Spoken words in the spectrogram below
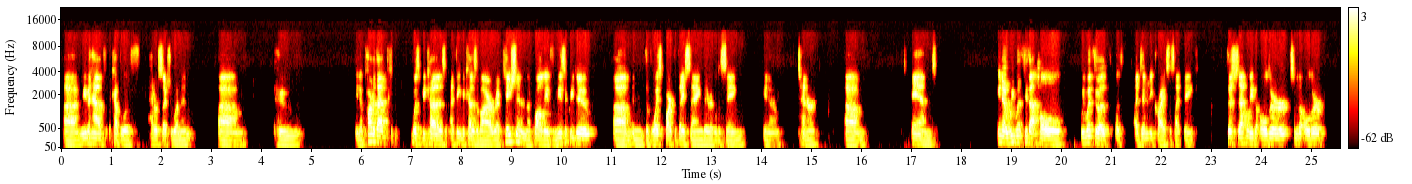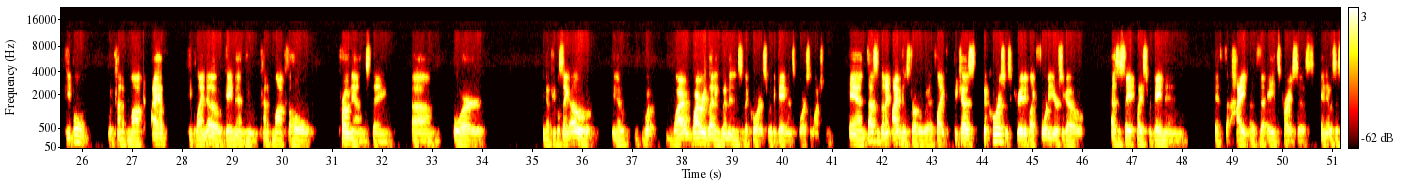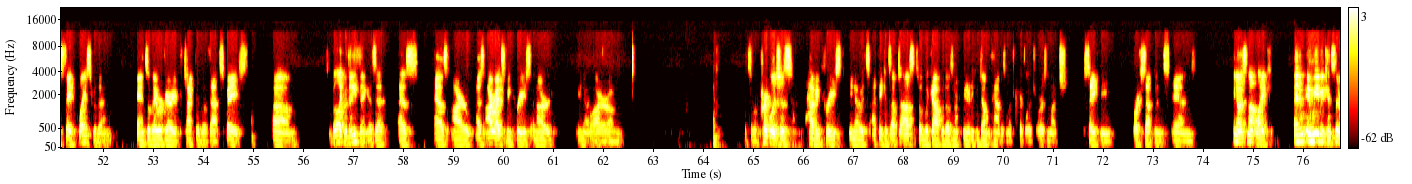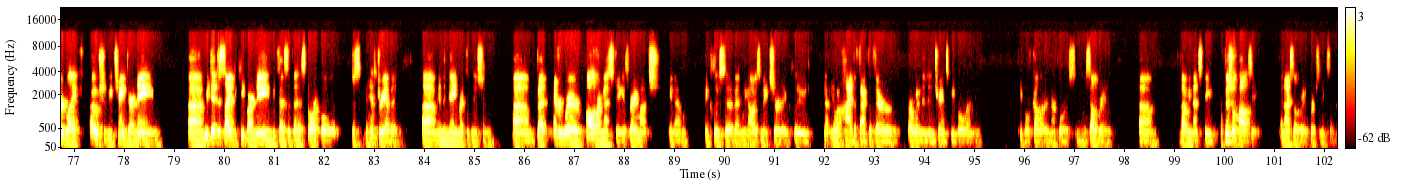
Uh, we even have a couple of heterosexual women um, who, you know, part of that was because I think because of our reputation and the quality of the music we do, um, and the voice part that they sang, they were able to sing, you know, tenor. Um, and, you know, we went through that whole we went through a, a identity crisis. I think there's definitely the older, some of the older people would kind of mock. I have people I know, gay men, who kind of mock the whole pronouns thing, um, or you know, people saying, "Oh, you know, what? Why? Why are we letting women into the chorus with the gay men's chorus in Washington?" And that's something I, I've had to struggle with, like because the chorus was created like 40 years ago as a safe place for gay men at the height of the AIDS crisis, and it was a safe place for them. And so they were very protective of that space. Um, but like with anything, is that as as our as our rights have increased and our you know our um, so privileges have increased. You know, it's I think it's up to us to look out for those in our community who don't have as much privilege or as much safety or acceptance. And you know, it's not like and, and we even considered like, oh, should we change our name? Um, we did decide to keep our name because of the historical, just the history of it um, and the name recognition. Um, but everywhere, all of our messaging is very much, you know, inclusive, and we always make sure to include, you know, hide the fact that there are, women and trans people and people of color in our force, and we celebrate it. Um, I mean, that's the official policy, and I celebrate personally. So.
